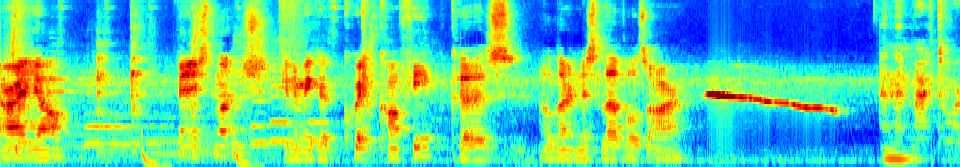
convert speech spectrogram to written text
Alright, y'all. Finished lunch. Gonna make a quick coffee because alertness levels are. And then back to work.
